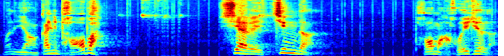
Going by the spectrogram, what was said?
我娘，赶紧跑吧！县尉惊的跑马回去了。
